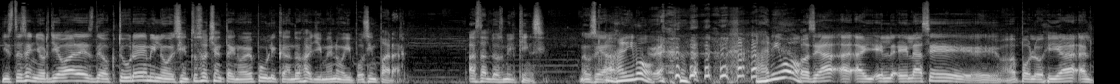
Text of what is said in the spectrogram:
Y este señor lleva desde octubre de 1989 publicando Hajime no Ippo sin parar, hasta el 2015. O sea, ánimo. ánimo. O sea, él, hace eh, apología al,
